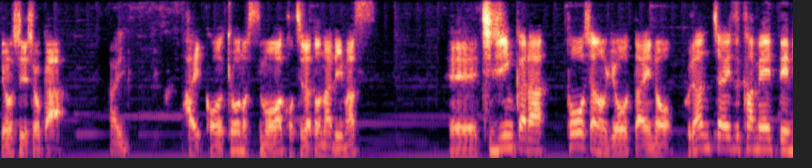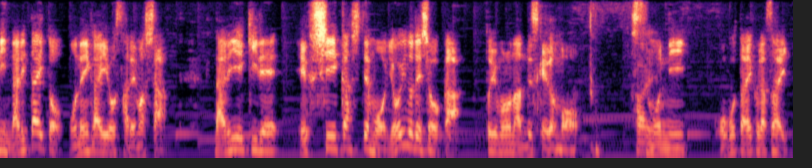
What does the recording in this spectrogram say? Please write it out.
ろしいでしょうか？はい。はい、この今日の質問はこちらとなります。えー知人から当社の業態のフランチャイズ加盟店になりたいとお願いをされました。成り行きで FC 化しても良いのでしょうか？というものなんですけれども、質問にお答えください。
